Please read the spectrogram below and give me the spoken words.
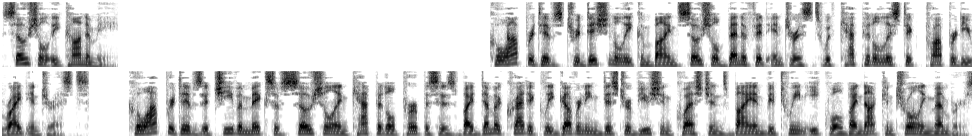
Social economy Cooperatives traditionally combine social benefit interests with capitalistic property right interests. Cooperatives achieve a mix of social and capital purposes by democratically governing distribution questions by and between equal by not controlling members.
